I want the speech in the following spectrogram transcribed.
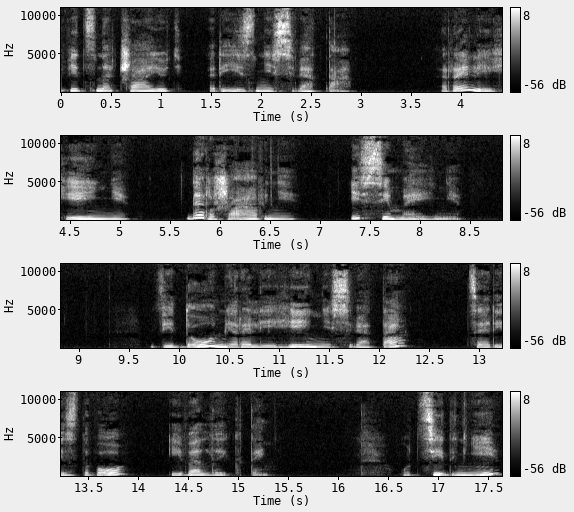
відзначають різні свята релігійні, державні і сімейні. Відомі релігійні свята це Різдво і Великдень. У ці дні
